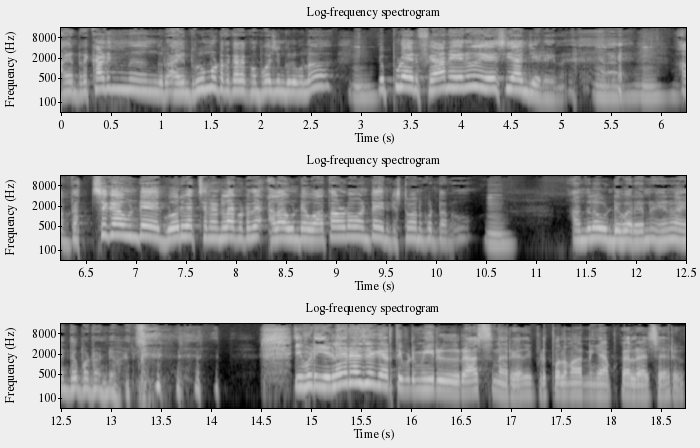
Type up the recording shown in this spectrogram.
ఆయన రికార్డింగ్ ఆయన రూమ్ ఉంటుంది కదా కంపోజింగ్ రూమ్లో ఎప్పుడు ఆయన ఫ్యాన్ అయ్యారు ఏసీ ఆన్ చేయడు ఆయన ఆ వెచ్చగా ఉండే గోరువెచ్చని ఎండలాగా ఉంటుంది అలా ఉండే వాతావరణం అంటే ఆయనకి ఇష్టం అనుకుంటాను. అందులో ఉండేవారు. నేను ఆయనతో పాటు ఉండేవాడిని. ఇప్పుడు ఇళయరాజా గారితో ఇప్పుడు మీరు రాస్తున్నారు కదా ఇప్పుడు పొలమారిని జ్ఞాపకాలు రాశారు.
